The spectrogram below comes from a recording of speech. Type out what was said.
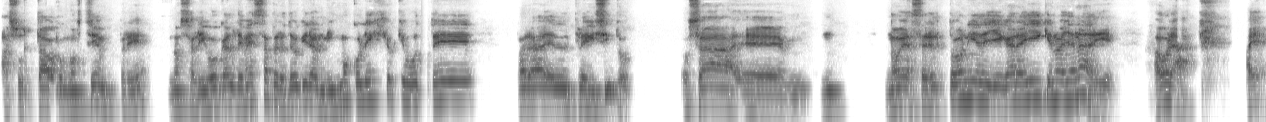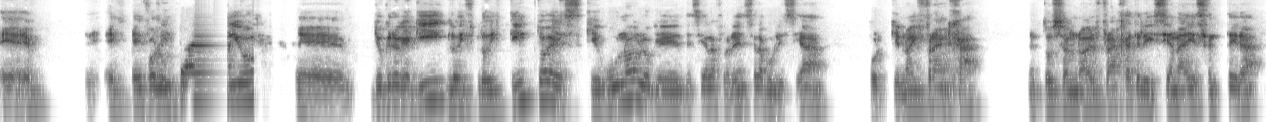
asustado como siempre, no salí vocal de mesa, pero tengo que ir al mismo colegio que voté para el plebiscito. O sea, eh, no voy a hacer el Tony de llegar ahí que no haya nadie. Ahora, eh, es, es voluntario. eh, yo creo que aquí lo, lo distinto es que uno, lo que decía la Florencia, la publicidad, porque no hay franja, entonces al no haber franja de televisión nadie se entera,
